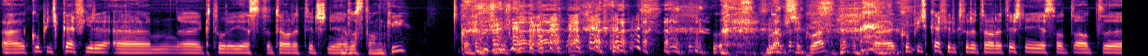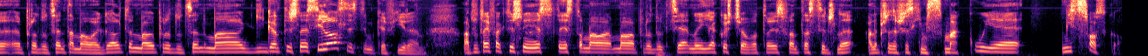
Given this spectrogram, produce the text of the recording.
e, kupić kefir, e, e, który jest teoretycznie... Do stonki? na przykład. E, kupić kefir, który teoretycznie jest od, od e, producenta małego, ale ten mały producent ma gigantyczne silosy z tym kefirem. A tutaj faktycznie jest, jest to mała, mała produkcja, no i jakościowo to jest fantastyczne, ale przede wszystkim smakuje mistrzowsko.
